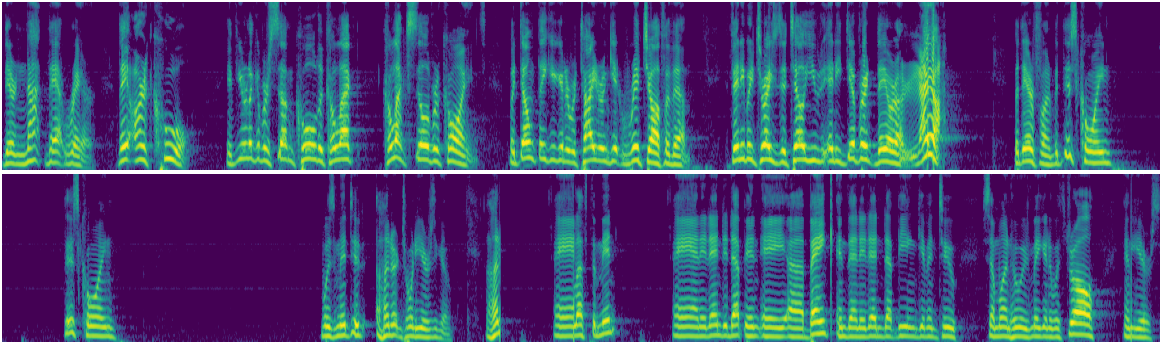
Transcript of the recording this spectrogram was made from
they're not that rare. They are cool. If you're looking for something cool to collect, collect silver coins. But don't think you're going to retire and get rich off of them. If anybody tries to tell you any different, they are a liar. But they're fun. But this coin, this coin was minted 120 years ago. 100 and left the mint and it ended up in a uh, bank, and then it ended up being given to someone who was making a withdrawal in years,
